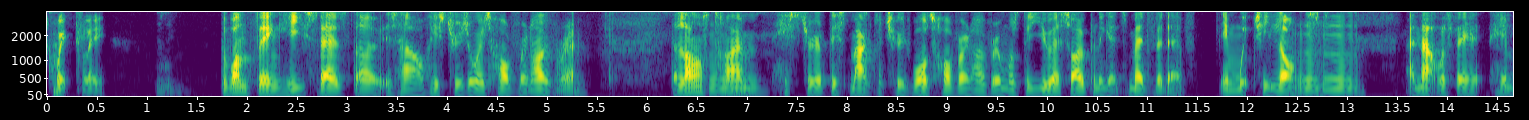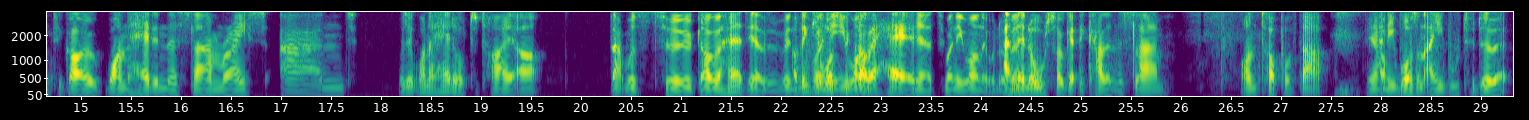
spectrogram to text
quickly. The one thing he says though is how history is always hovering over him. The last Hmm. time history of this magnitude was hovering over him was the US Open against Medvedev, in which he lost. Mhm. And that was for him to go one ahead in the slam race. And was it one ahead or to tie it up? That was to go ahead. Yeah, it would have I think it was to go ahead. Yeah, 21 it would have and been. then also get the calendar slam on top of that. Yep. And he wasn't able to do it.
